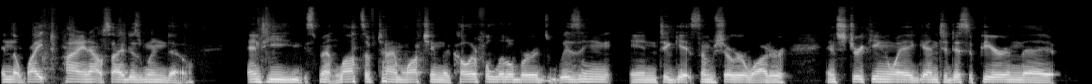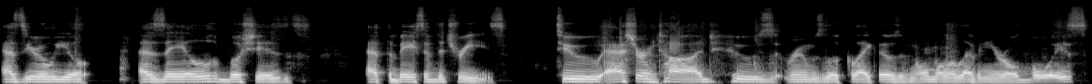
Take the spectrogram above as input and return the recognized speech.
in the white pine outside his window, and he spent lots of time watching the colorful little birds whizzing in to get some sugar water and streaking away again to disappear in the azaleal, azale bushes at the base of the trees. To Asher and Todd, whose rooms looked like those of normal 11 year old boys,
